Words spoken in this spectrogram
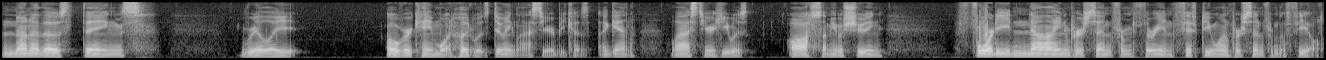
none of those things really overcame what Hood was doing last year because, again, last year he was awesome. He was shooting 49% from three and 51% from the field.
